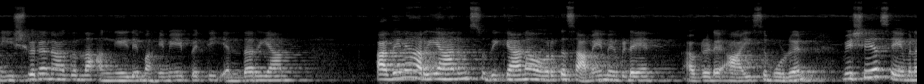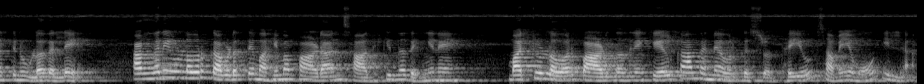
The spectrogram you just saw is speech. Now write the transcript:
ഈശ്വരനാകുന്ന അങ്ങയുടെ മഹിമയെപ്പറ്റി എന്തറിയാം? അതിനെ അറിയാനും സ്തുതിക്കാനും അവർക്ക് സമയം എവിടെ? അവരുടെ ആയുസ് മുഴുവൻ വിഷയസേവനത്തിനുള്ളതല്ലേ? അങ്ങനെയുള്ളവർക്ക് അവിടുത്തെ മഹിമ പാടാൻ സാധിക്കുന്നതെങ്ങനെ? മറ്റുള്ളവർ പാടുന്നതിനെ കേൾക്കാൻ തന്നെ അവർക്ക് ശ്രദ്ധയോ സമയമോ ഇല്ല.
